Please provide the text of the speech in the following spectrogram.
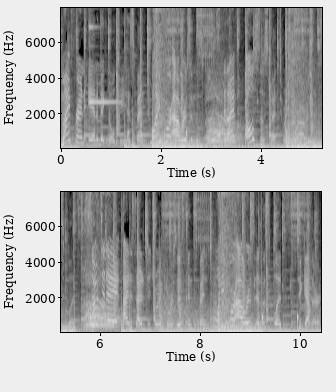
My friend Anna McNulty has spent 24 hours in the splits, and I've also spent 24 hours in the splits. So today, I decided to join forces and spend 24 hours in the splits together.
